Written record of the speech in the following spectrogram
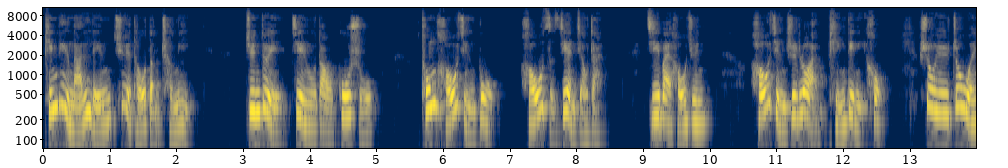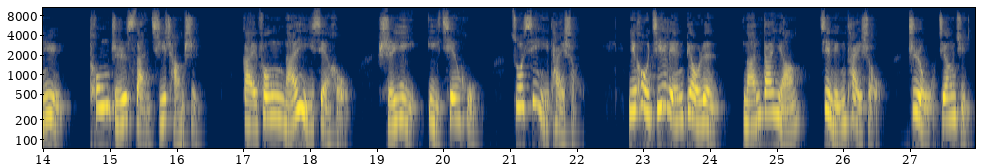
平定南陵、阙头等城邑。军队进入到姑熟，同侯景部侯子建交战，击败侯军。侯景之乱平定以后，授予周文玉通直散骑常侍，改封南夷县侯，食邑一千户，做信义太守。以后接连调任南丹阳、晋陵太守、治武将军、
